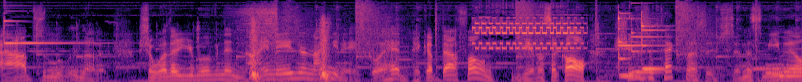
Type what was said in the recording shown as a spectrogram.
absolutely love it. So whether you're moving in nine days or 90 days, go ahead, pick up that phone, give us a call, shoot us a text message, send us an email,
